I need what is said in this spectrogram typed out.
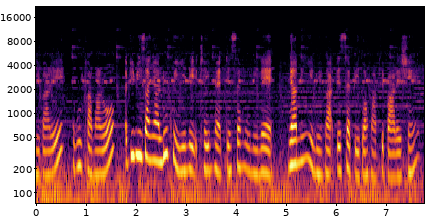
နေပါတယ်။အခုခါမှာတော့အပြည်ပြည်ဆိုင်ရာလူခွင့်ရေးနေ့အထိမ်းအမှတ်တင်ဆက်မှုအနေနဲ့ညာနည်းရင်တွေကတင်ဆက်ပေးသွားမှာဖြစ်ပါတယ်ရှင်။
